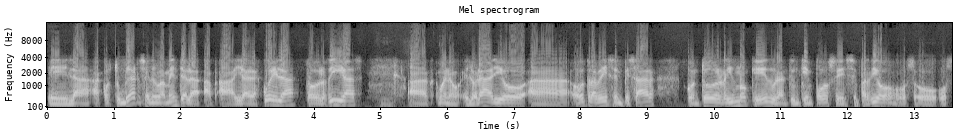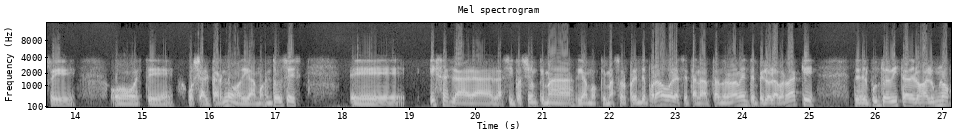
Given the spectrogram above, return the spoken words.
eh, la, acostumbrarse nuevamente a, ir a la escuela todos los días, mm. a, bueno, el horario, a otra vez empezar con todo el ritmo que durante un tiempo se, se perdió o, o, se o este o se alternó digamos entonces eh, esa es la, la, situación que más, digamos, que más sorprende por ahora, se están adaptando nuevamente, pero la verdad que desde el punto de vista de los alumnos,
